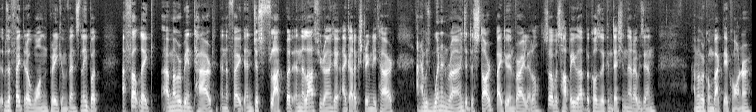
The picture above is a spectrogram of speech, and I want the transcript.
it was a fight that I won pretty convincingly, but I felt like I remember being tired in the fight and just flat. But in the last few rounds, I, I got extremely tired, and I was winning rounds at the start by doing very little. So I was happy with that because of the condition that I was in. I remember coming back to a corner,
